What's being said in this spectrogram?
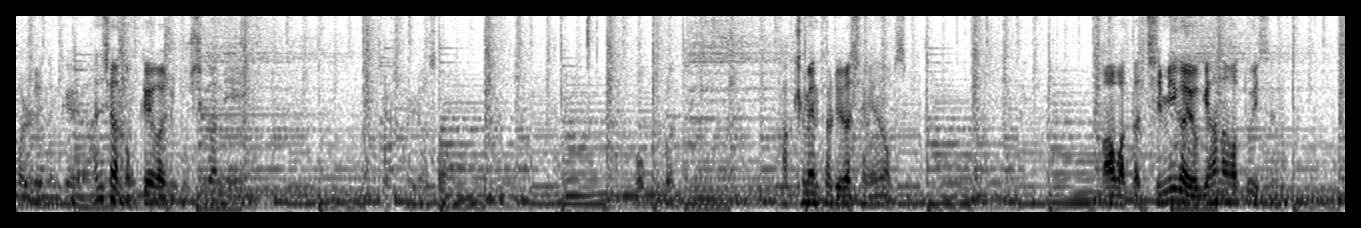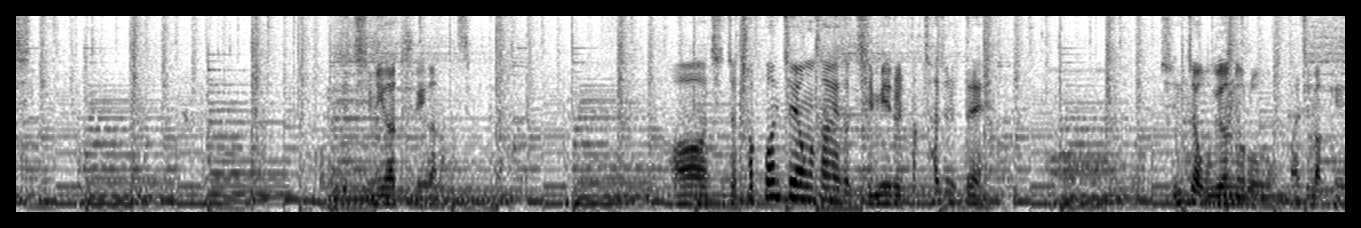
걸리는 게 1시간 넘게 해가지고 시간이 꽤 걸려서 뭐 물론 다큐멘터리라 재미는 없습니다. 아 맞다 지미가 여기 하나가 또 있어요. 지미가 두 개가 남았습니다. 아 진짜 첫 번째 영상에서 지미를 딱 찾을 때 어, 진짜 우연으로 마지막에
